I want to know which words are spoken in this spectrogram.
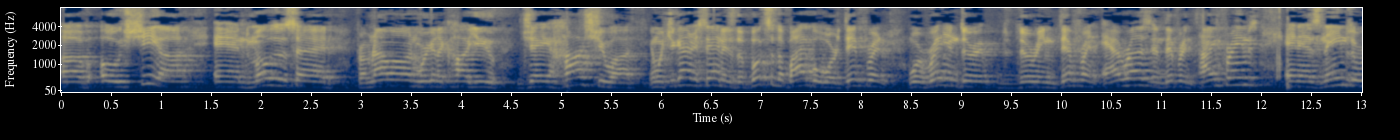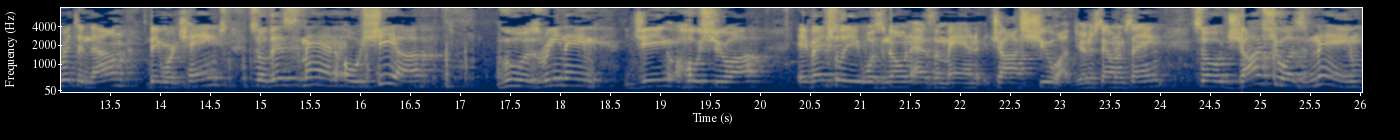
of Oshea, and Moses said, From now on, we're going to call you Jehoshua. And what you got to understand is the books of the Bible were different, were written dur- during different eras and different time frames, and as names were written down, they were changed. So this man, Oshea, who was renamed Jehoshua, eventually was known as the man Joshua. Do you understand what I'm saying? So Joshua's name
